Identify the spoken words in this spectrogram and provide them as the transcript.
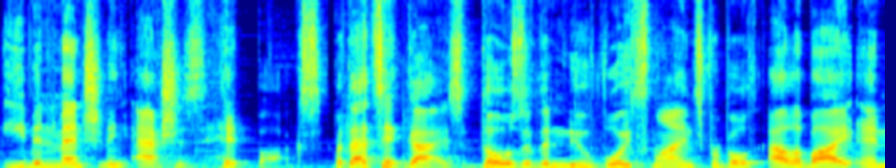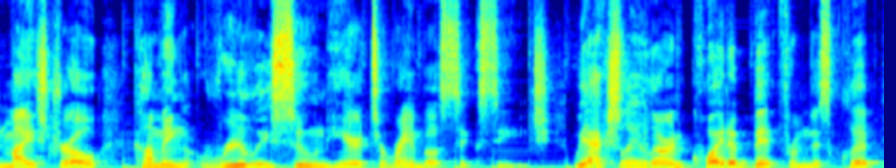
even mentioning Ash's hitbox. But that's it guys, those are the new voice lines for both Alibi and Maestro coming really soon here to Rainbow Six Siege. We actually learned quite a bit from this clip,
